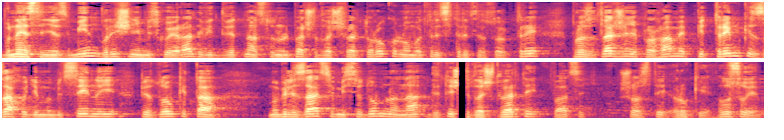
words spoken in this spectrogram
Внесення змін в рішення міської ради від 19.01.24 року номер 3343 про затвердження програми підтримки заходів мобілізаційної підготовки та мобілізації місцедумно на 2024-2026 роки. Голосуємо.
